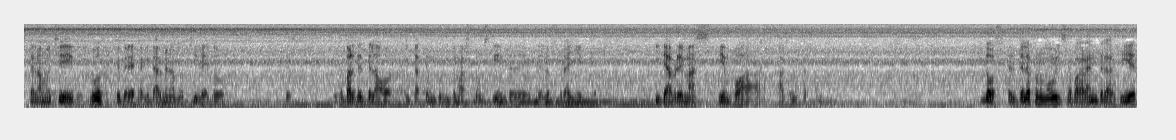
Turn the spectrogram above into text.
está en la mochila y dices, uff, qué pereza quitarme la mochila y todo. Esa parte te la ahorra y te hace un poquito más consciente de, los trayectos. Y te abre más tiempo a, a conocer gente. Dos, el teléfono móvil se apagará entre las 10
